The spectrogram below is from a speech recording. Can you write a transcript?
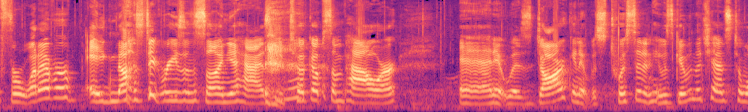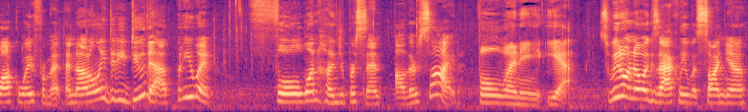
for whatever agnostic reason Sanya has, he took up some power, and it was dark and it was twisted, and he was given the chance to walk away from it. And not only did he do that, but he went full 100% other side. Full 180. Yeah. So we don't know exactly what Sanya.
